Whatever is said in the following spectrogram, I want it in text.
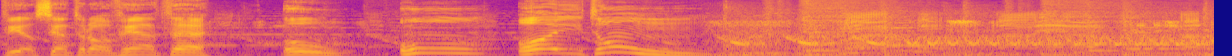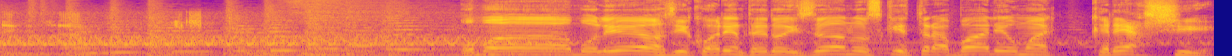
Via 190 ou 181. Uma mulher de 42 anos que trabalha em uma creche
